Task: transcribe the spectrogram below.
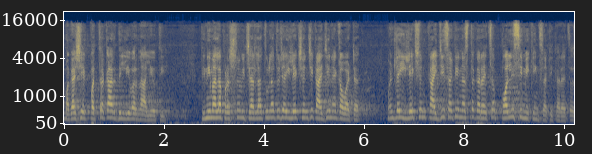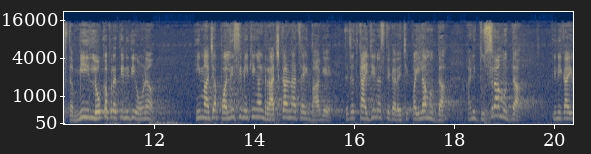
मगाशी एक पत्रकार दिल्लीवरनं आली होती. तिने मला प्रश्न विचारला तुला तुझ्या इलेक्शनची काळजी नाही का वाटत? म्हटलं इलेक्शन काळजीसाठी नसतं करायचं पॉलिसी मेकिंगसाठी करायचं असतं. मी लोकप्रतिनिधी होणं ही माझ्या पॉलिसी मेकिंग आणि राजकारणाचा एक भाग आहे. त्याच्यात काळजी नसते करायची पहिला मुद्दा. आणि दुसरा मुद्दा तिने काही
